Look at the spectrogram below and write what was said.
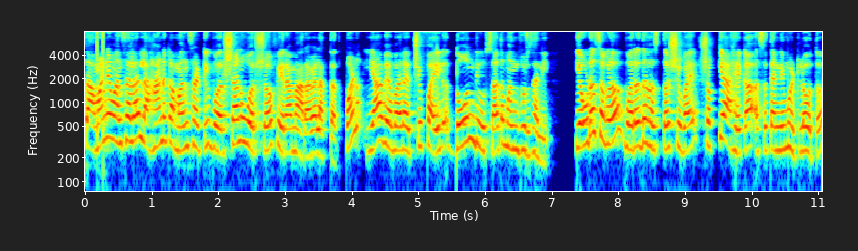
सामान्य माणसाला लहान कामांसाठी वर्षानुवर्ष फेऱ्या माराव्या लागतात. पण या व्यवहाराची फाईल दोन दिवसात मंजूर झाली. एवढं सगळं वरद हस्त शिवाय शक्य आहे का असं त्यांनी म्हटलं होतं.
